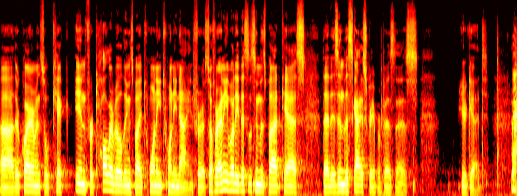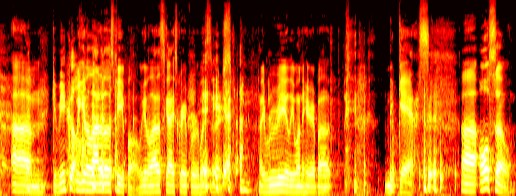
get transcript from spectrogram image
Uh, the requirements will kick in for taller buildings by 2029. For so for anybody that's listening to this podcast that is in the skyscraper business, you're good. Give me a call. We get a lot of those people. We get a lot of skyscraper listeners. I really want to hear about the gas. Uh, also,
